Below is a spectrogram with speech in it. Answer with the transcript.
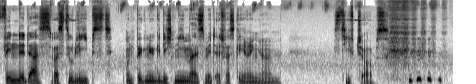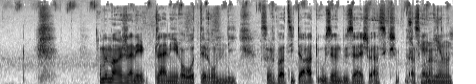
Finde das, was du liebst und begnüge dich niemals mit etwas Geringerem. Steve Jobs. Komm, wir machen schon eine kleine rote Runde. So ein paar Zitate raus und du sagst, was, gesch- Ich was kenne niemanden.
